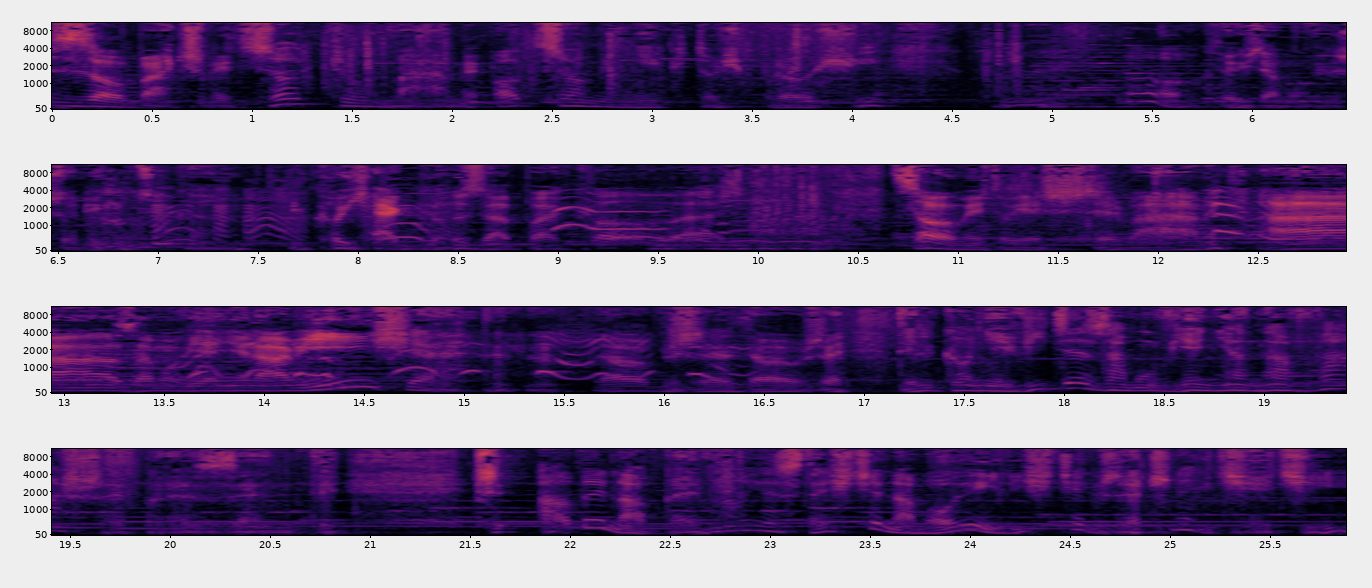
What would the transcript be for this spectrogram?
Zobaczmy, co tu mamy. O co mnie ktoś prosi? O, ktoś zamówił sobie kucyka. Tylko jak go zapakować? Co my tu jeszcze mamy? A, zamówienie na misia. Dobrze, dobrze. Tylko nie widzę zamówienia na wasze prezenty. Czy aby na pewno jesteście na mojej liście grzecznych dzieci?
